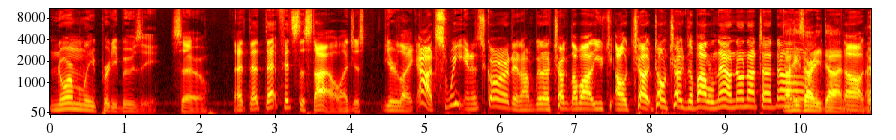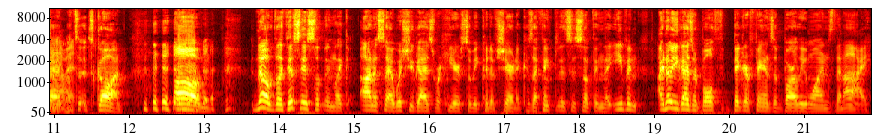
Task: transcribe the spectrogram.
normally pretty boozy, so that that that fits the style. I just you're like, oh, it's sweet and it's good, and I'm gonna chug the bottle. You, ch- oh, chug, don't chug the bottle now. No, not to, no. Oh, he's already done. Oh, damn Yeah, it. it's, it's gone. um, no, like this is something like honestly, I wish you guys were here so we could have shared it because I think this is something that even I know you guys are both bigger fans of barley wines than I,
